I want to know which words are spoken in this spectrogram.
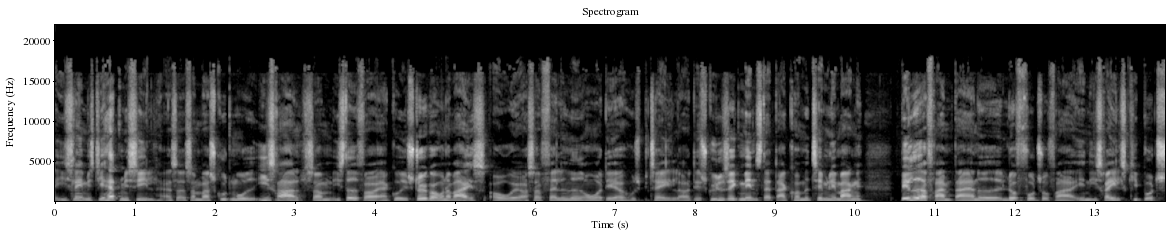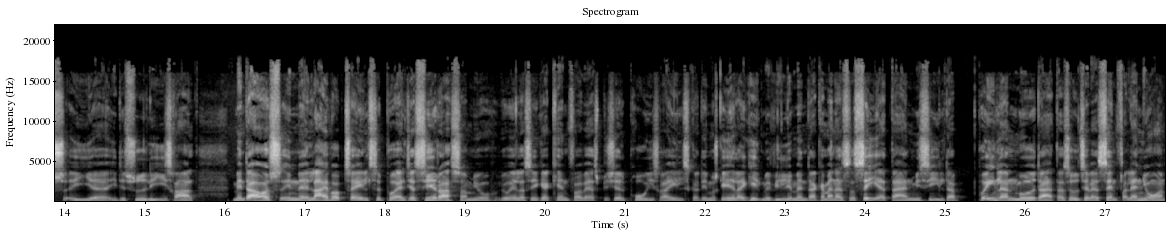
islamisk jihad-missil, altså, som var skudt mod Israel, som i stedet for er gået i stykker undervejs og, øh, og så faldet ned over det her hospital. Og det skyldes ikke mindst, at der er kommet temmelig mange billeder frem. Der er noget luftfoto fra en israelsk kibbutz i, øh, i det sydlige Israel. Men der er også en øh, liveoptagelse på Al Jazeera, som jo, jo ellers ikke er kendt for at være specielt pro-israelsk, og det er måske heller ikke helt med vilje, men der kan man altså se, at der er en missil, der på en eller anden måde, der, der ser ud til at være sendt fra landjorden,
